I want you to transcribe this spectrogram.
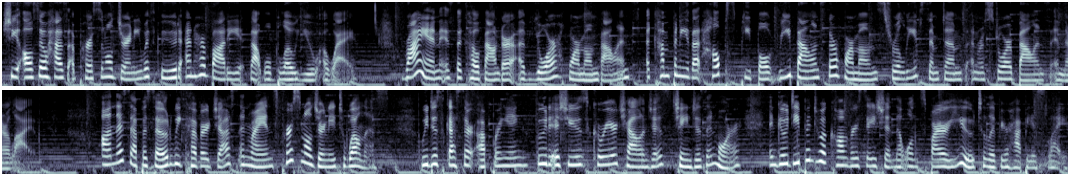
She also has a personal journey with food and her body that will blow you away. Ryan is the co founder of Your Hormone Balance, a company that helps people rebalance their hormones to relieve symptoms and restore balance in their lives. On this episode, we cover Jess and Ryan's personal journey to wellness. We discuss their upbringing, food issues, career challenges, changes, and more, and go deep into a conversation that will inspire you to live your happiest life.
